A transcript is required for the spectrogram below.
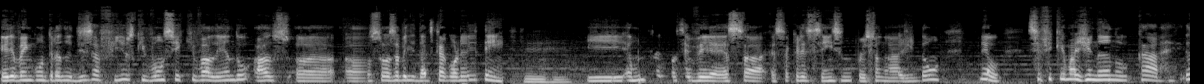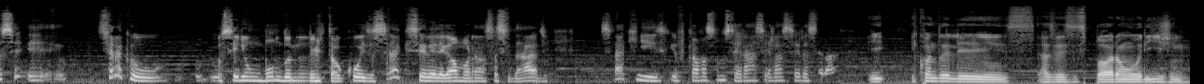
ele vai encontrando desafios que vão se equivalendo às, às suas habilidades que agora ele tem. Uhum. E é muito legal você ver essa, essa crescência no personagem. Então, meu, você fica imaginando, cara, eu é, eu- será que eu, eu seria um bom dominador de tal coisa? Será que seria legal morar nessa cidade? Será que eu ficava pensando, será, será, será, será? E, e quando eles às vezes exploram a origem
